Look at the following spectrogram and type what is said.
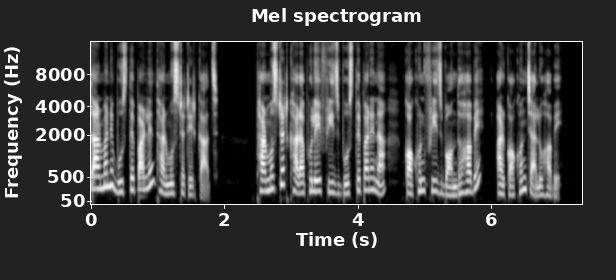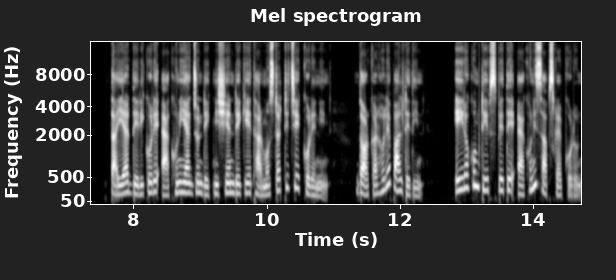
তার মানে বুঝতে পারলেন থার্মোস্ট্যাটের কাজ। থার্মোস্ট্যাট খারাপ হলে ফ্রিজ বুঝতে পারে না কখন ফ্রিজ বন্ধ হবে আর কখন চালু হবে। তাই আর দেরি করে এখনই একজন টেকনিশিয়ান ডেকে থার্মোস্টারটি চেক করে নিন। দরকার হলে পাল্টে দিন। এই রকম টিপস পেতে এখনই সাবস্ক্রাইব করুন।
